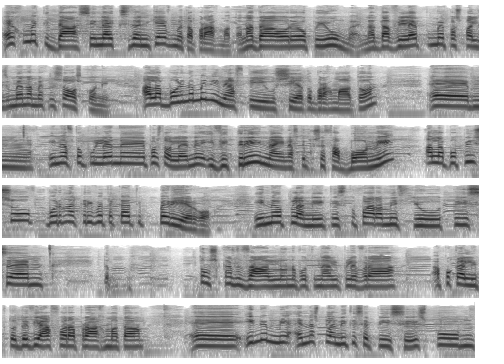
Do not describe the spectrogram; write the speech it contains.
έχουμε την τάση να εξειδανικεύουμε τα πράγματα, να τα ωρεοποιούμε, να τα βλέπουμε πασπαλισμένα με χρυσόσκονη. Αλλά μπορεί να μην είναι αυτή η ουσία των πραγμάτων. Ε, μ, είναι αυτό που λένε, πώς το λένε, η βιτρίνα είναι αυτή που σε θαμπώνει, αλλά από πίσω μπορεί να κρύβεται κάτι περίεργο. Είναι ο πλανήτης του παραμυθιού, της, ε, των σκανδάλων από την άλλη πλευρά, αποκαλύπτονται διάφορα πράγματα. Ε, είναι μια, ένας πλανήτης επίσης που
